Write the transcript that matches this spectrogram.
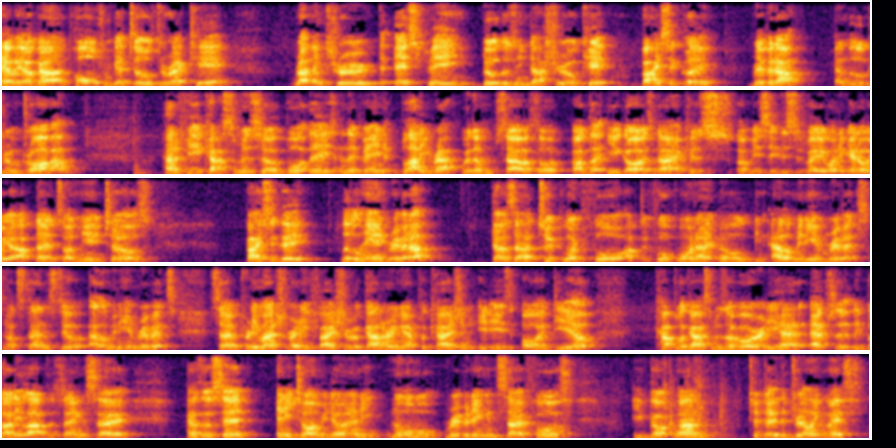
How we are going? Paul from Get Tools Direct here, running through the SP Builders Industrial Kit, basically riveter and little drill driver. Had a few customers who have bought these and they've been bloody rapt with them, so I thought I'd let you guys know because obviously this is where you want to get all your updates on new tools. Basically, little hand riveter, does uh, 2.4 up to 4.8 mil in aluminium rivets, not stainless steel, aluminium rivets. So pretty much for any fascia or guttering application, it is ideal. A couple of customers I've already had absolutely bloody love the thing. So as I said, anytime you're doing any normal riveting and so forth, you've got one to do the drilling with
